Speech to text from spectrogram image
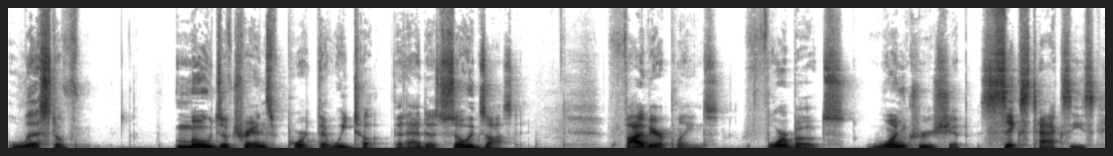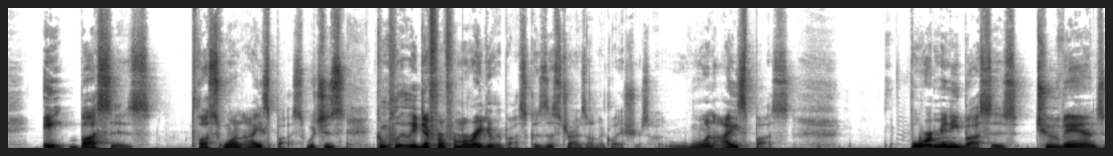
list of modes of transport that we took that had us so exhausted five airplanes, four boats, one cruise ship, six taxis, eight buses, plus one ice bus, which is completely different from a regular bus because this drives on a glacier. So one ice bus, four minibuses, two vans,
